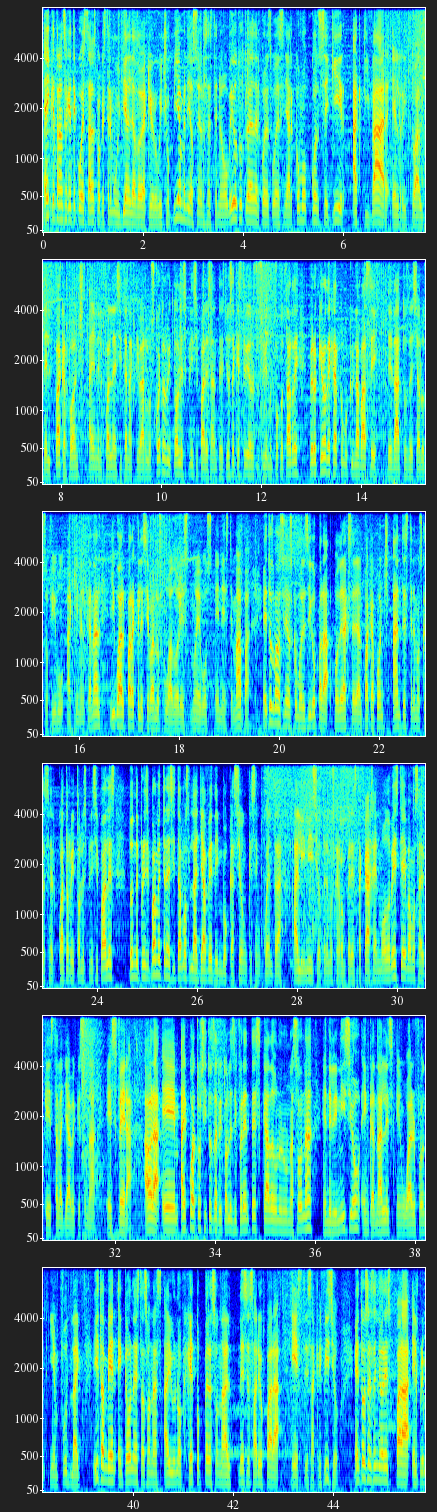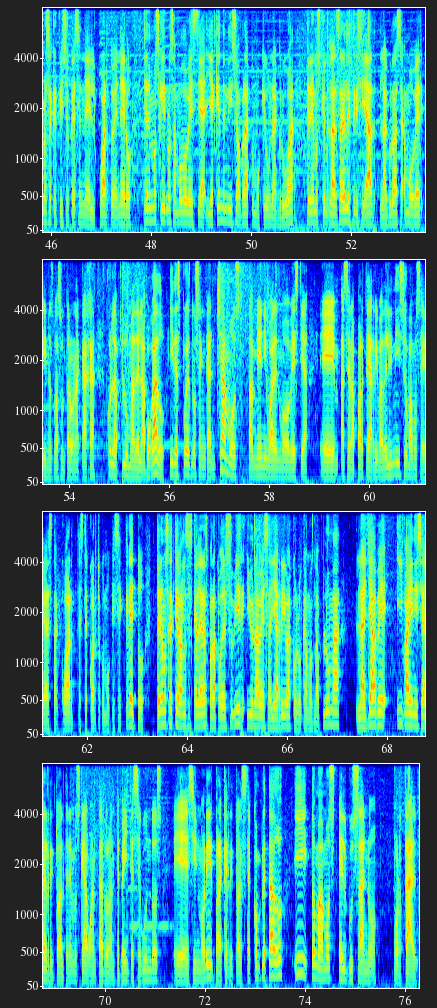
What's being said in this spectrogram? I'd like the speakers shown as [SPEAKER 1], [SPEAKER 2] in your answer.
[SPEAKER 1] Hey, ¿qué trans gente? ¿Cómo están? Espero que estén muy bien el día de hoy aquí Orobicho Bienvenidos señores a este nuevo video tutorial en el cual les voy a enseñar cómo conseguir activar el ritual del Pack-a-Punch En el cual necesitan activar los cuatro rituales principales antes Yo sé que este video lo estoy subiendo un poco tarde Pero quiero dejar como que una base de datos de Shadows of Evil aquí en el canal Igual para que les sirva a los jugadores nuevos en este mapa Entonces bueno señores, como les digo, para poder acceder al Pack-a-Punch Antes tenemos que hacer cuatro rituales principales Donde principalmente necesitamos la llave de invocación que se encuentra al inicio Tenemos que romper esta caja en modo bestia y vamos a ver que está la llave que es una esfera. Ahora, eh, hay cuatro sitios de rituales diferentes, cada uno en una zona En el inicio, en canales, en Waterfront y en Foodlight Y también en cada una de estas zonas hay un objeto personal necesario para este sacrificio. Entonces señores, para el primer sacrificio que es en el cuarto de enero Tenemos que irnos a modo bestia y aquí en el inicio habrá como que una grúa. Tenemos que lanzar electricidad, la grúa se va a mover y nos va a soltar una caja con la pluma del abogado. Y después nos enganchamos también igual en modo bestia eh, hacia la parte de arriba del inicio. Vamos a llegar a esta este cuarto como que secreto. Tenemos que activar las escaleras para poder subir y una vez allá arriba colocamos la pluma, la llave y va a iniciar el ritual. Tenemos que aguantar durante 20 segundos eh, sin morir para que el ritual esté completado y tomamos el gusano portal.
